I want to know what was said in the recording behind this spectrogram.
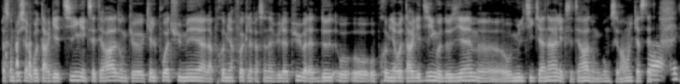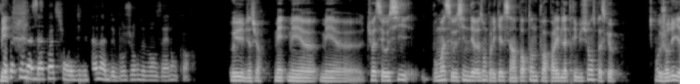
Parce qu'en plus, il y a le retargeting, etc. Donc, euh, quel poids tu mets à la première fois que la personne a vu la pub, à la deux, au, au, premier retargeting, au deuxième, euh, au multicanal, etc. Donc, bon, c'est vraiment le casse-tête. L'exploitation de la data sur le digital a de beaux jours devant elle encore. Oui, bien sûr. Mais, mais, euh, mais euh, tu vois, c'est aussi, pour moi, c'est aussi une des raisons pour lesquelles c'est important de pouvoir parler de l'attribution, c'est parce que aujourd'hui,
